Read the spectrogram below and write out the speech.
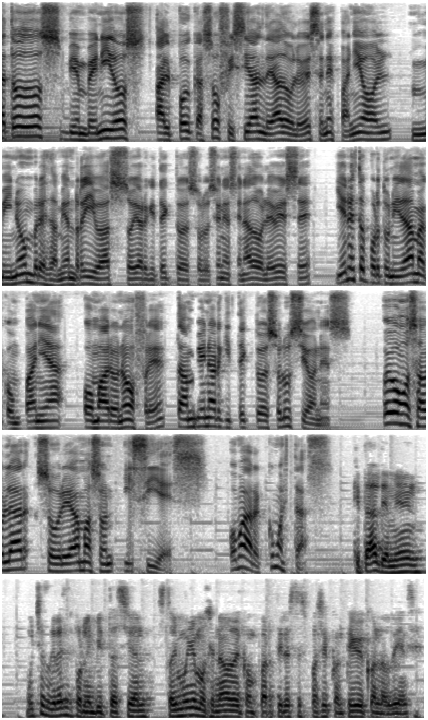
a todos, bienvenidos al podcast oficial de AWS en español. Mi nombre es Damián Rivas, soy arquitecto de soluciones en AWS y en esta oportunidad me acompaña Omar Onofre, también arquitecto de soluciones. Hoy vamos a hablar sobre Amazon ECS. Omar, ¿cómo estás? ¿Qué tal, Damián? Muchas gracias por la invitación. Estoy muy emocionado de compartir este espacio contigo y con la audiencia,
